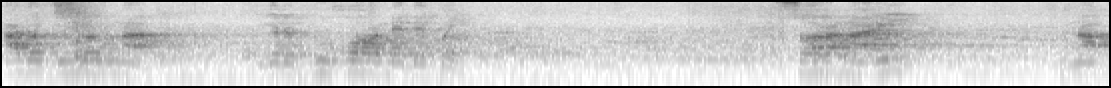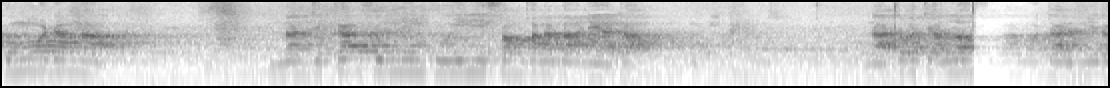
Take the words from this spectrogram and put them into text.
ado jundo ma igar du khoro ne be koy sora mari na ko modanga nanti kafir nin ku ini fankana bani ata na tokati allah subhanahu wa ta'ala mira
